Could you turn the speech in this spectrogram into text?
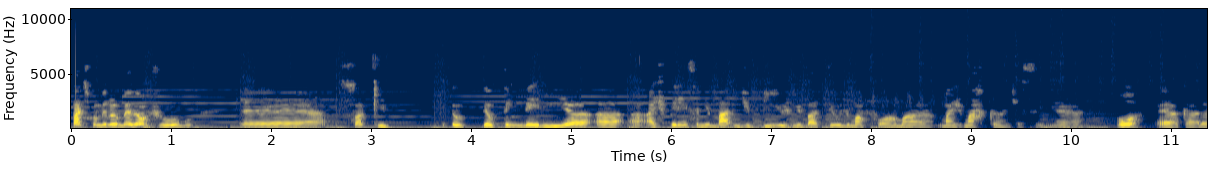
Pax Palmeiras é o melhor jogo, é, só que eu, eu tenderia a, a, experiência de BIOS me bateu de uma forma mais marcante, assim. É, pô, é, cara,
